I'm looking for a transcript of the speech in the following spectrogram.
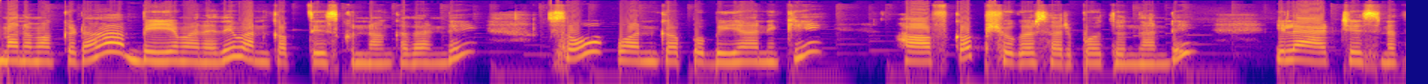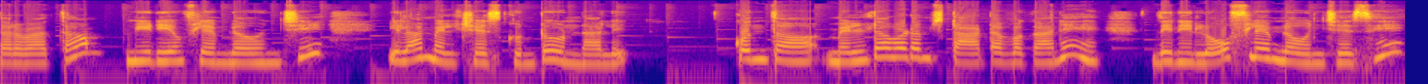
మనం అక్కడ బియ్యం అనేది వన్ కప్ తీసుకున్నాం కదండి. సో వన్ కప్ బియ్యానికి హాఫ్ కప్ షుగర్ సరిపోతుందండి. ఇలా యాడ్ చేసిన తర్వాత మీడియం ఫ్లేమ్లో ఉంచి ఇలా మెల్ట్ చేసుకుంటూ ఉండాలి. కొంత మెల్ట్ అవ్వడం స్టార్ట్ అవ్వగానే దీన్ని లో ఫ్లేమ్లో ఉంచేసి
